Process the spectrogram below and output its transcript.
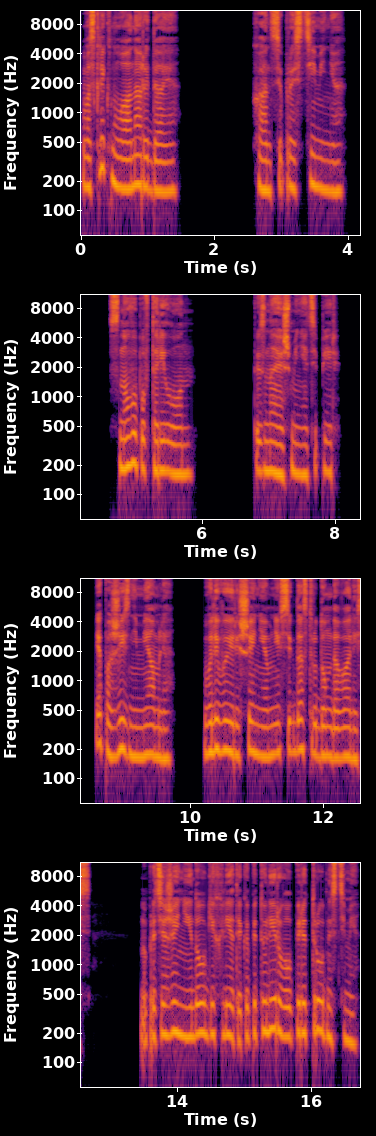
Воскликнула она, рыдая. «Ханси, прости меня», — снова повторил он. «Ты знаешь меня теперь. Я по жизни мямля. Волевые решения мне всегда с трудом давались. На протяжении долгих лет я капитулировал перед трудностями.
